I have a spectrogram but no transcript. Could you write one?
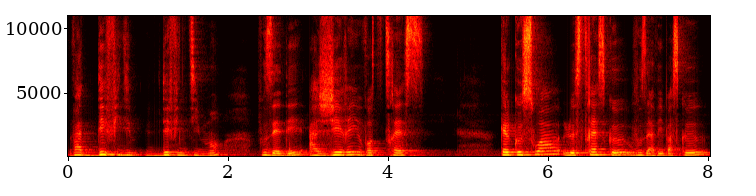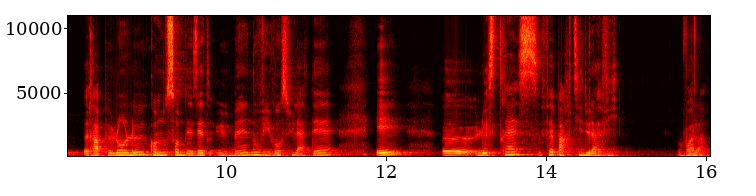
va définitivement vous aider à gérer votre stress, quel que soit le stress que vous avez. Parce que, rappelons-le, comme nous sommes des êtres humains, nous vivons sur la Terre et euh, le stress fait partie de la vie. Voilà.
